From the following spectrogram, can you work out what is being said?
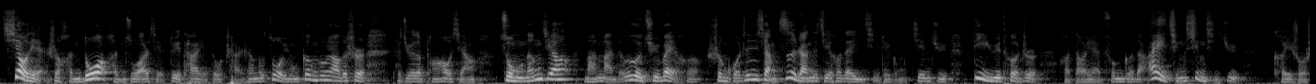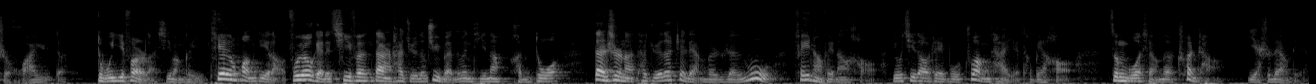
笑点是很多很足，而且对他也都产生了作用。更重要的是，他觉得彭浩翔总能将满满的恶趣味和生活真相自然的结合在一起，这种兼具地域特质和导演风格的爱情性喜剧，可以说是华语的。独一份了，希望可以天荒地老。浮游给了七分，但是他觉得剧本的问题呢很多，但是呢，他觉得这两个人物非常非常好，尤其到这部状态也特别好。曾国祥的串场也是亮点。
